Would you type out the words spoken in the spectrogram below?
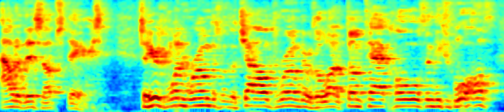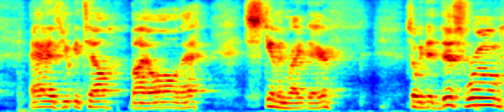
out of this upstairs. So here's one room. This was a child's room. There was a lot of thumbtack holes in these walls, as you can tell by all that skimming right there. So we did this room.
